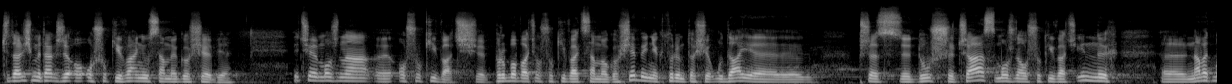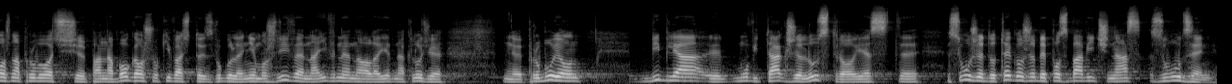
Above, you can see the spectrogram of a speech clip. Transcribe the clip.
Czytaliśmy także o oszukiwaniu samego siebie. Wiecie, można e, oszukiwać, próbować oszukiwać samego siebie. Niektórym to się udaje przez dłuższy czas, można oszukiwać innych, e, nawet można próbować Pana Boga oszukiwać, to jest w ogóle niemożliwe, naiwne, no ale jednak ludzie e, próbują. Biblia e, mówi tak, że lustro jest, służy do tego, żeby pozbawić nas złudzeń.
